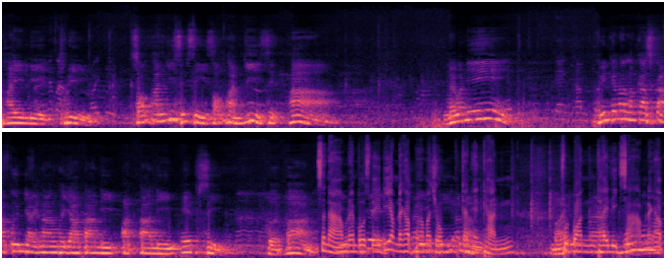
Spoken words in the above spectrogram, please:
ไทยลีก3 2024-2025 ในวันนี้ วินแคนนอนลังกาสกาปืนใหญ่นางพญาตานี ปัตตานี FC เปิดบ้าน สนามแรมโบสเตเดียมนะครับพามาชมการแข่งขัน ฟุตบอลไทยลีก 3 นะครับ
